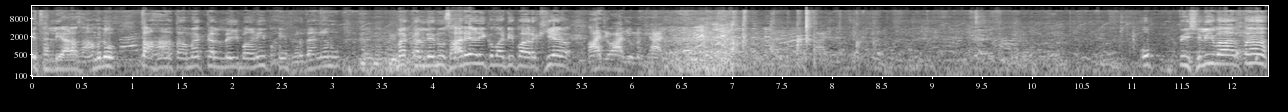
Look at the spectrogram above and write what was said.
ਇਹ ਥੱਲੇ ਵਾਲਾ ਸਾਂਭ ਲਓ। ਤਾਂ ਤਾਂ ਮੈਂ ਇਕੱਲੇ ਹੀ ਬਾਣੀ ਪਾਈ ਫਿਰਦਾ ਇਹਨਾਂ ਨੂੰ। ਮੈਂ ਇਕੱਲੇ ਨੂੰ ਸਾਰੇ ਵਾਲੀ ਕਬੱਡੀ ਪਾ ਰੱਖੀ ਹੈ। ਆਜੋ ਆਜੋ, ਮੈਂ ਕਿਹਾ ਉਹ ਪਿਛਲੀ ਵਾਰ ਤਾਂ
